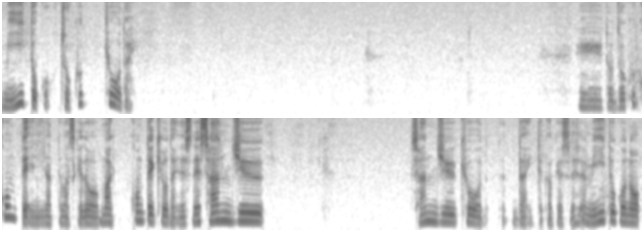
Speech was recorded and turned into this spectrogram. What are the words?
みいとこ族兄弟。えーと、族根底になってますけど、まあ、根底兄弟ですね。三十三十兄弟って書くやつですね。右とこの、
